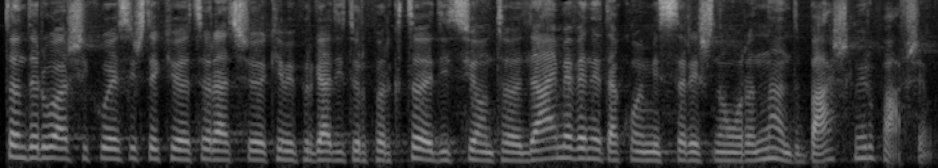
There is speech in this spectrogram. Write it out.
Të nderuar shikues, ishte kjo e tëra që kemi përgatitur për këtë edicion të lajmeve. Ne takohemi sërish në orën 9. Bashkë mirupafshim.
